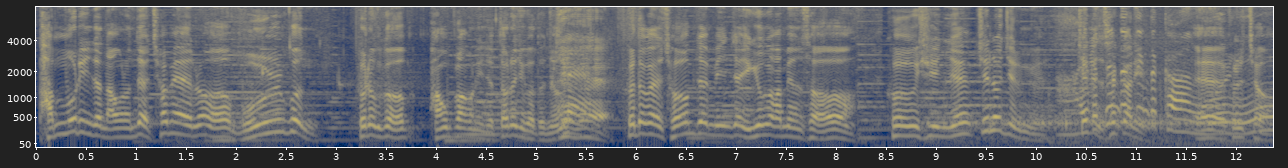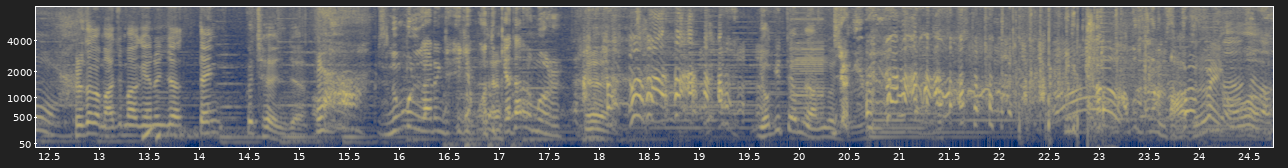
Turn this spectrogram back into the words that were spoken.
밥물이 이제 나오는데 처음에는 묽은 그런 그 방울방울이 이제 떨어지거든요. 예. 그러다가 점점 이제 익어가면서 그것이 이제 진해지는 거예요. 약간 찐득찐득한 예, 물이. 그렇죠. 그러다가 마지막에는 이제 땡 끝이에요 이제. 야, 그래서 눈물 나는 게 이게 어떤 깨달음을 예. 여기 때문에 나는 거죠. 근데 아무 상관없어. 아, 그럼요.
